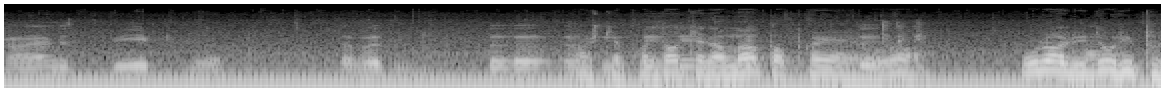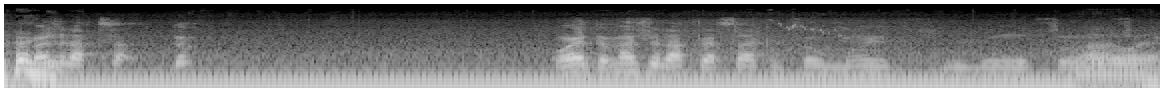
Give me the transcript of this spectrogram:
quand même les suivre, puis. euh, ça va. te- Moi, je te- présenté te- la map, après, oula. Oula, Ludo, il peut... Dommage de la Ouais, dommage de la faire ça, comme ça au moins ils vont se- Ah, ouais.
